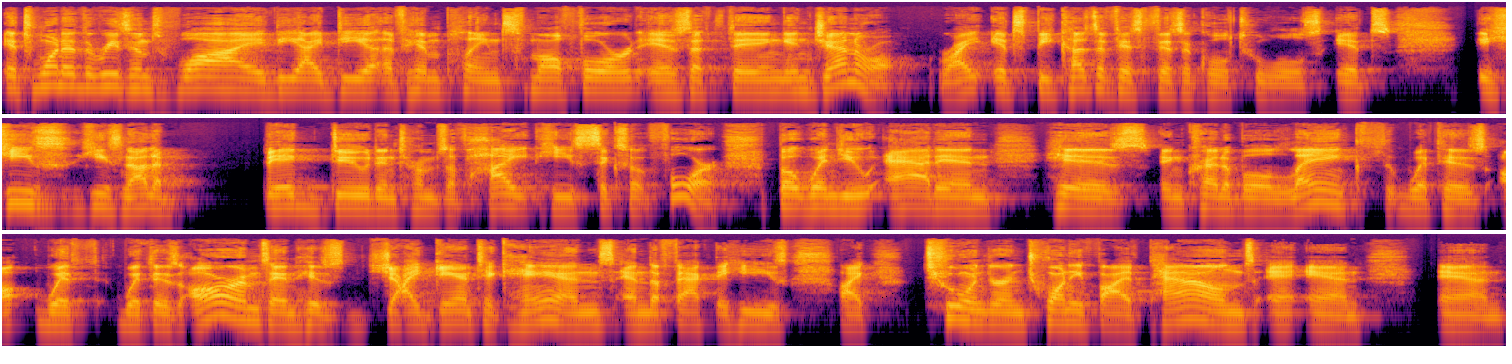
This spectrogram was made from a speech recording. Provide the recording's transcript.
it's one of the reasons why the idea of him playing small forward is a thing in general, right? It's because of his physical tools. It's he's he's not a big dude in terms of height. He's six foot four. But when you add in his incredible length with his uh, with with his arms and his gigantic hands, and the fact that he's like 225 pounds and, and and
